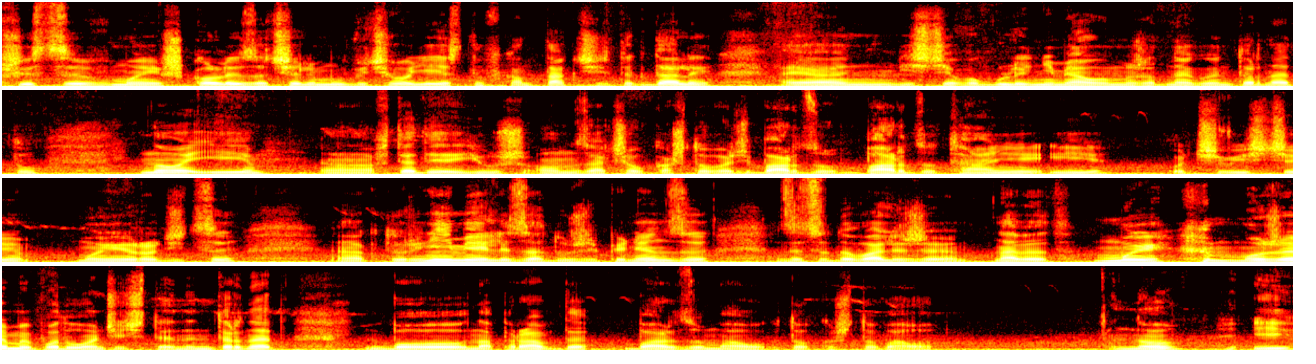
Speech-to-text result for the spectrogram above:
wszyscy w mojej szkole zaczęli mówić, o ja jestem w kontakcie i tak dalej, a ja jeszcze w ogóle nie miałem żadnego internetu. No i e, wtedy już on zaczął kosztować bardzo, bardzo tanie i oczywiście moi rodzice, e, którzy nie mieli za dużo pieniędzy, zdecydowali, że nawet my możemy podłączyć ten internet, bo naprawdę bardzo mało to kosztowało. No i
